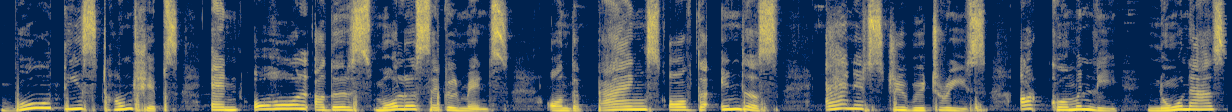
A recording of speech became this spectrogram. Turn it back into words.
Both these townships and all other smaller settlements on the banks of the Indus and its tributaries are commonly known as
